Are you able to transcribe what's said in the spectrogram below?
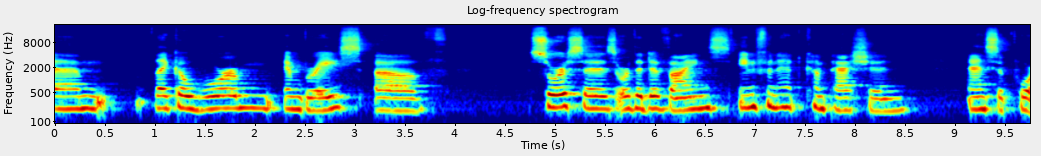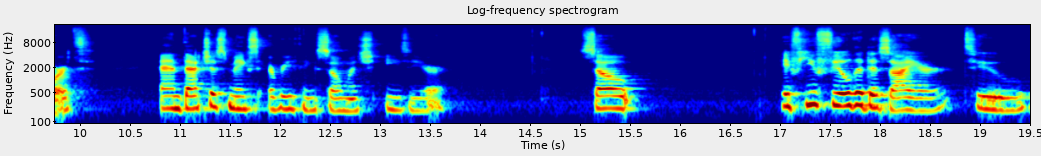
um, like a warm embrace of sources or the divine's infinite compassion and support. And that just makes everything so much easier. So, if you feel the desire to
